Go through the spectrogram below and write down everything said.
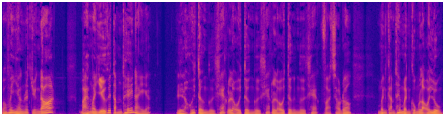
Bạn phải nhận ra chuyện đó. Bạn mà giữ cái tâm thế này á, lỗi từ người khác, lỗi từ người khác, lỗi từ người khác và sau đó mình cảm thấy mình cũng lỗi luôn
